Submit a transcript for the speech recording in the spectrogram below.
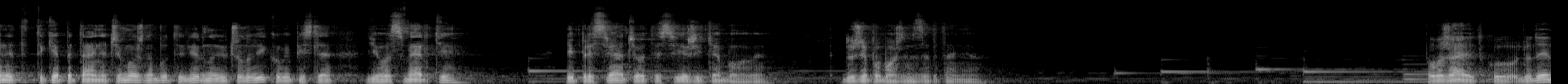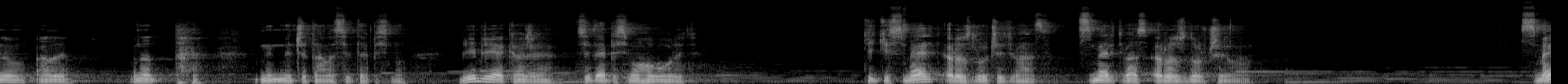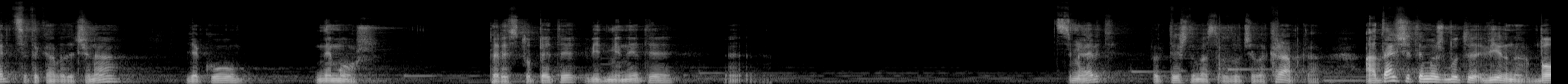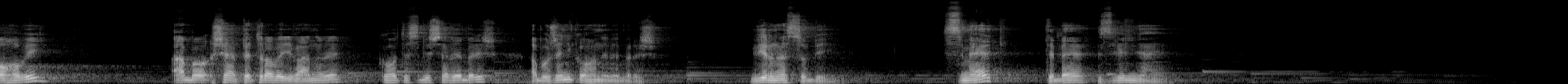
Мене таке питання: чи можна бути вірною чоловікові після його смерті і присвячувати своє життя Богові? Дуже побожне запитання. Поважаю таку людину, але вона не, не читала святе письмо. Біблія каже, святе письмо говорить, тільки смерть розлучить вас. Смерть вас розлучила. Смерть це така величина, яку не можеш переступити, відмінити. Е, Смерть фактично вас розлучила. Крапка. А далі ти можеш бути вірна Богові, або ще Петрові Іванові, кого ти собі ще вибереш, або вже нікого не вибереш. Вірна собі. Смерть тебе звільняє.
